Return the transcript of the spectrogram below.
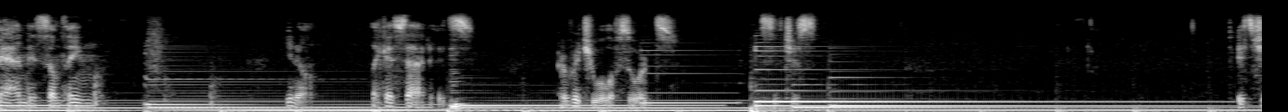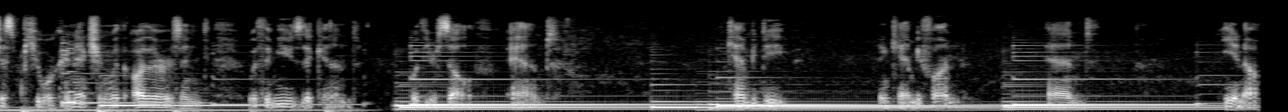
band is something you know like i said it's a ritual of sorts. It's just it's just pure connection with others and with the music and with yourself and it can be deep and can be fun. And you know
